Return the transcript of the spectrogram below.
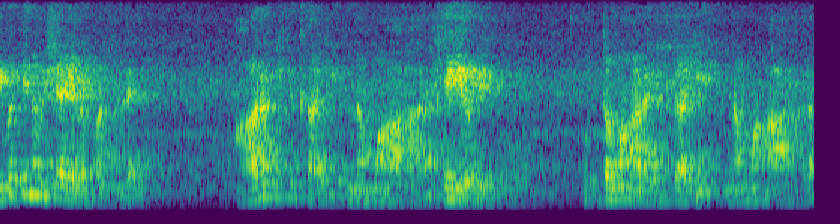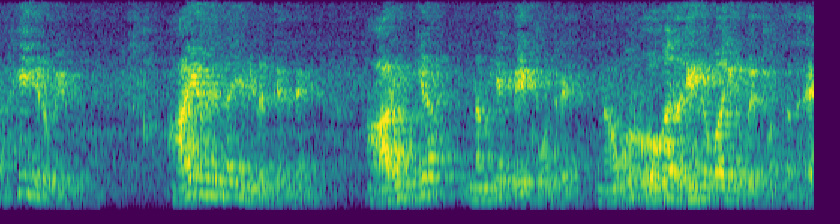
ಇವತ್ತಿನ ವಿಷಯ ಏನಪ್ಪ ಅಂತಂದರೆ, ಆರೋಗ್ಯಕ್ಕಾಗಿ ನಮ್ಮ ಆಹಾರ ಹೇಗಿರಬೇಕು? ಉತ್ತಮ ಆರೋಗ್ಯಕ್ಕಾಗಿ ನಮ್ಮ ಆಹಾರ ಹೇಗಿರಬೇಕು? ಆಯುರ್ವೇದ ಏನು ಹೇಳುತ್ತೆ ಅಂದರೆ, ಆರೋಗ್ಯ ನಮಗೆ ಬೇಕು ಅಂದರೆ, ನಾವು ರೋಗರಹಿತವಾಗಿರಬೇಕು ಅಂತಂದರೆ,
